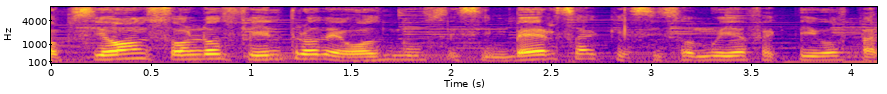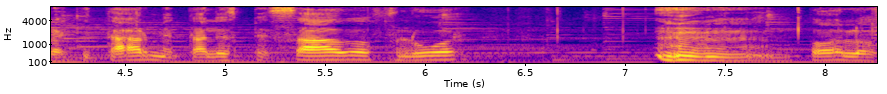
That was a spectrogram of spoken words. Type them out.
opción son los filtros de osmosis inversa, que sí son muy efectivos para quitar metales pesados, flúor, todos, los,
